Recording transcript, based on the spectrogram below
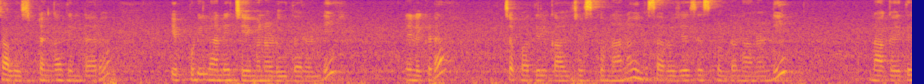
చాలా ఇష్టంగా తింటారు. ఎప్పుడు ఇలానే చేయమని అడుగుతారండి. నేను ఇక్కడ చపాతీలు కాల్ చేసుకున్నాను ఇంక సర్వ్ చేసేసుకుంటున్నానండి. నాకైతే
